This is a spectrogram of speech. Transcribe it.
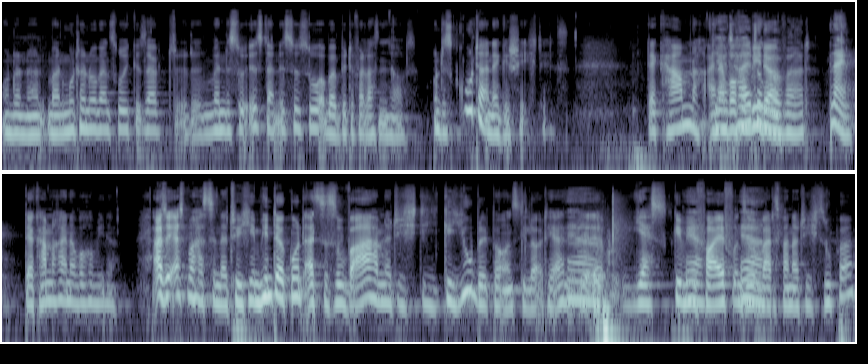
Und dann hat meine Mutter nur ganz ruhig gesagt, wenn das so ist, dann ist es so, aber bitte verlassen Sie das Haus. Und das Gute an der Geschichte ist, der kam nach einer Woche Haltung wieder. bewahrt. Nein. Der kam nach einer Woche wieder. Also erstmal hast du natürlich im Hintergrund, als das so war, haben natürlich die gejubelt bei uns, die Leute. Ja? Ja. Äh, yes, give me Ja. five und so. Ja. War- Das war natürlich super.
